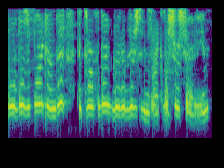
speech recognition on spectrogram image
burada zıplarken de etrafı da görebilirsiniz arkadaşlar söyleyeyim.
